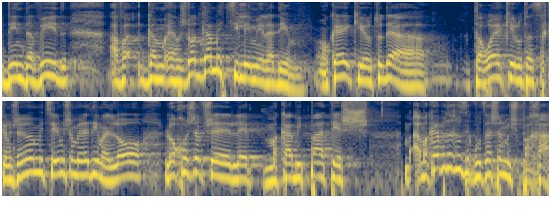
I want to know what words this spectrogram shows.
דין דוד, אבל גם אשדוד גם מצילים ילדים, אוקיי? כאילו, אתה יודע, אתה רואה כאילו את השחקנים שלהם מצילים שם ילדים, אני לא, לא חושב שלמכבי פת יש... מכבי פתח תקווה זה קבוצה של משפחה.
